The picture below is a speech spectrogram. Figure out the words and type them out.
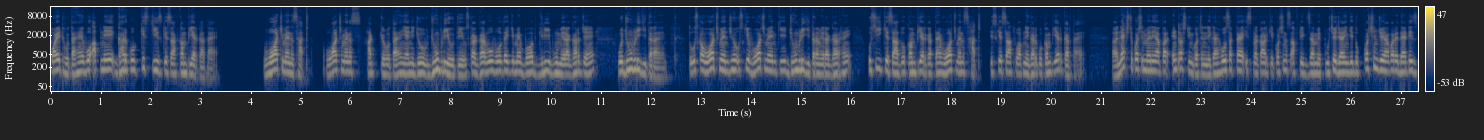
पॉइंट होता है, वो अपने घर को किस चीज़ के साथ कंपेयर करता है? वॉचमैनस हट वॉचमैनस हट जो होता है, यानी जो झूंपड़ी होती है, उसका घर, वो बोलता है कि मैं बहुत गरीब हूँ, मेरा घर जो है, वो झूंपड़ी की तरह है। तो उसका वॉचमैन जो है उसके वॉचमैन की झूंपड़ी की तरह मेरा घर है, उसी के साथ वो कंपेयर करता है वॉचमैन हट इसके साथ वो अपने घर को कंपेयर करता है। नेक्स्ट क्वेश्चन मैंने यहाँ पर इंटरेस्टिंग क्वेश्चन लिखा है। हो सकता है इस प्रकार के क्वेश्चन आपके एग्ज़ाम में पूछे जाएँगे। तो क्वेश्चन जो यहाँ पर है that is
